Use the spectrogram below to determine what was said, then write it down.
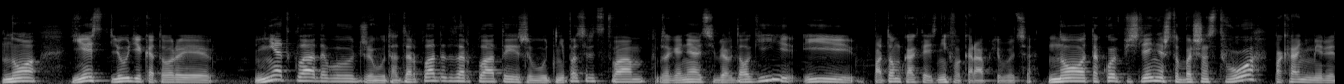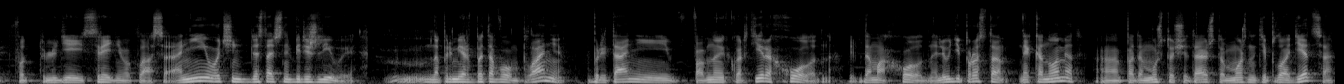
Но есть люди, которые не откладывают, живут от зарплаты до зарплаты, живут непосредством, загоняют себя в долги и потом как-то из них выкарабкиваются. Но такое впечатление, что большинство, по крайней мере, вот людей среднего класса, они очень достаточно бережливые. Например, в бытовом плане в Британии во многих квартирах холодно, в домах холодно. Люди просто экономят, а, потому что считают, что можно тепло одеться,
